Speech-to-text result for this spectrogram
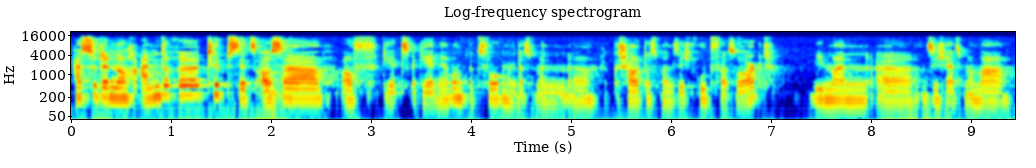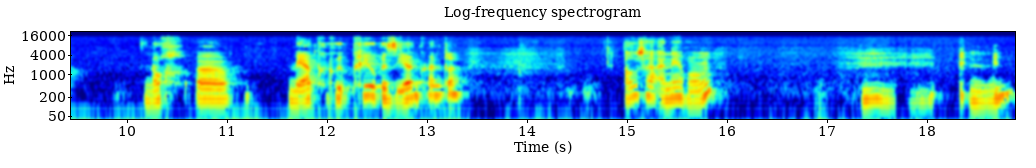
Hast du denn noch andere Tipps jetzt außer auf die, jetzt die Ernährung bezogen, dass man äh, schaut, dass man sich gut versorgt, wie man äh, sich als Mama noch äh, mehr priorisieren könnte? Außer Ernährung? Mhm.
